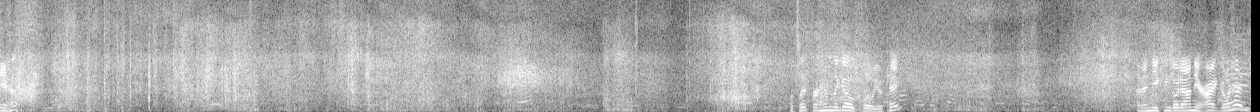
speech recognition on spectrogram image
Yeah. Let's wait for him to go, Chloe, okay? And then you can go down here. All right, go ahead.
